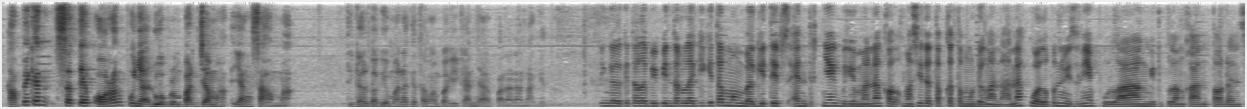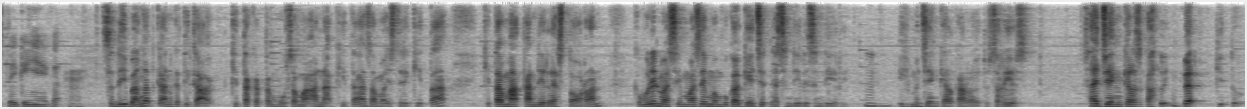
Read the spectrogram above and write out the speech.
Tapi kan setiap orang punya 24 jam yang sama. Tinggal bagaimana kita membagikannya pada anak kita. Tinggal kita lebih pintar lagi kita membagi tips and triknya bagaimana kalau masih tetap ketemu dengan anak walaupun misalnya pulang gitu pulang kantor dan sebagainya ya Kak. Hmm. Sedih banget kan ketika kita ketemu sama anak kita, sama istri kita, kita makan di restoran, kemudian masing-masing membuka gadgetnya sendiri-sendiri. Mhm. Ih menjengkelkan loh itu serius. Saya jengkel sekali melihat gitu.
